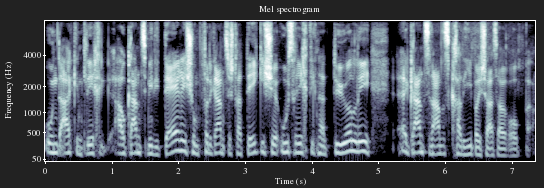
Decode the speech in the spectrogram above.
und eigentlich auch ganz militärisch und für die ganze strategische Ausrichtung natürlich ganz anderes Kaliber ist als Europa.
